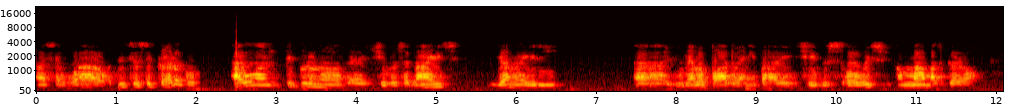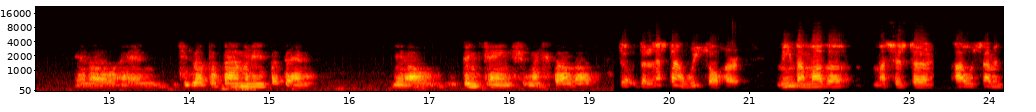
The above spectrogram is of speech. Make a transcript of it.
I said, "Wow, this is incredible." I want people to know that she was a nice young lady. Uh, never bothered anybody. She was always a mama's girl, you know, and she loved her family. But then, you know, things changed when she found out. The, the last time we saw her, me, my mother, my sister, I was 17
